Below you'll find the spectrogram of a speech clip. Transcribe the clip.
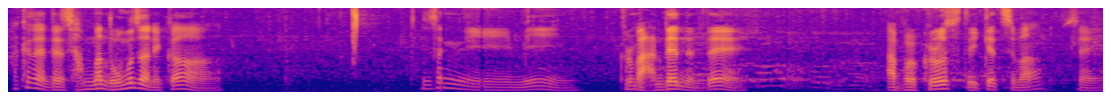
학교 다닐 때 잠만 너무 자니까 선생님이 그러면 안 됐는데 아 뭐 그럴 수도 있겠지만 이제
